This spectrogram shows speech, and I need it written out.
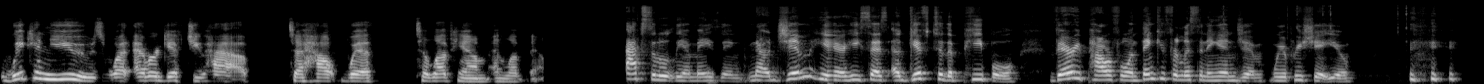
we can use whatever gift you have to help with to love him and love them. Absolutely amazing. Now, Jim here, he says, a gift to the people. Very powerful. And thank you for listening in, Jim. We appreciate you.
